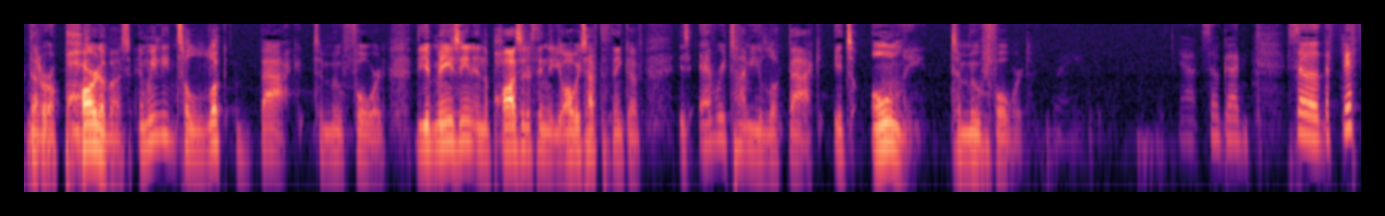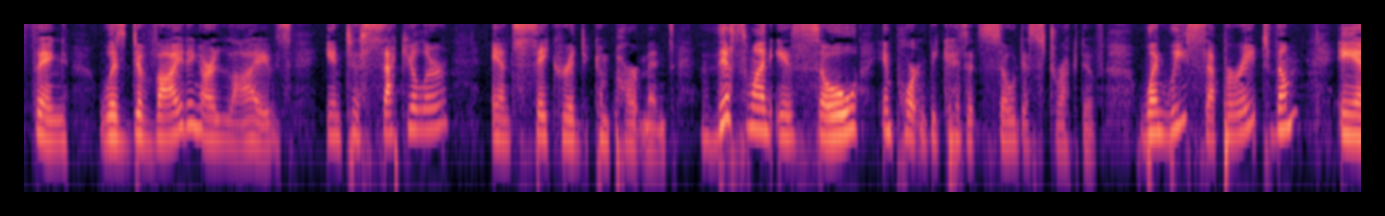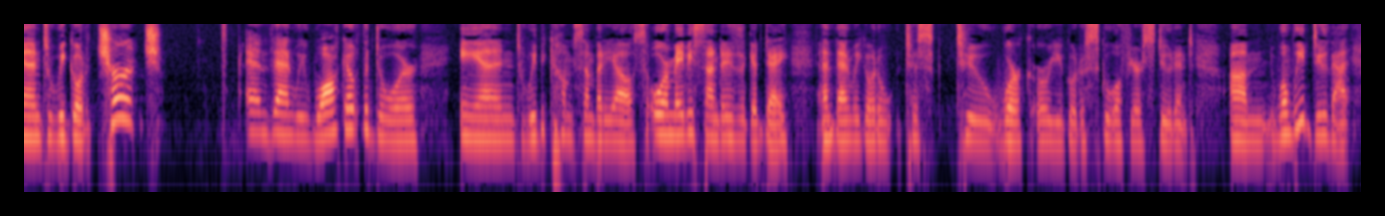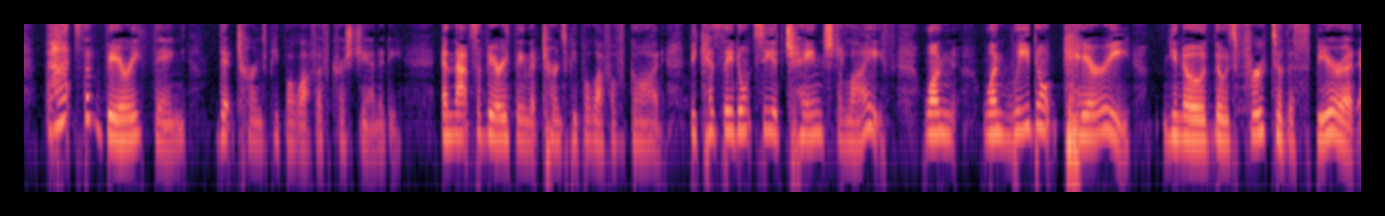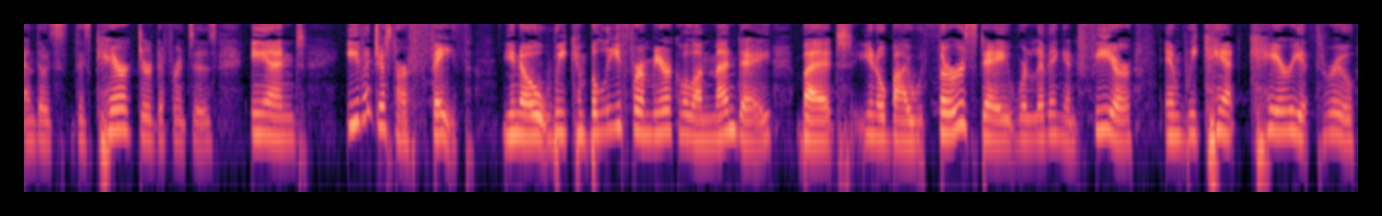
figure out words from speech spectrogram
that are a part of us, and we need to look back to move forward. The amazing and the positive thing that you always have to think of is every time you look back, it's only to move forward. So good. So the fifth thing was dividing our lives into secular and sacred compartments. This one is so important because it's so destructive. When we separate them and we go to church and then we walk out the door and we become somebody else. Or maybe sunday is a good day and then we go to to, to work or you go to school if you're a student. Um, when we do that that's the very thing that turns people off of christianity. And that's the very thing that turns people off of god because they don't see a changed life. When when we don't carry you know those fruits of the spirit and those those character differences and even just our faith you know, we can believe for a miracle on Monday, but, you know, by Thursday, we're living in fear and we can't carry it through.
